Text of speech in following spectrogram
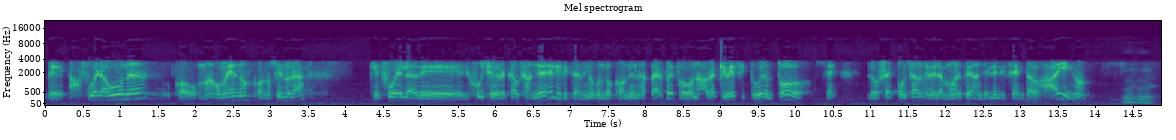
de afuera una, o más o menos conociéndola, que fue la del juicio de la causa Angeli, que terminó con dos condenas a perpetua. Bueno, habrá que ver si tuvieron todos los responsables de la muerte de Angelelli sentados ahí, ¿no? Ujú.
